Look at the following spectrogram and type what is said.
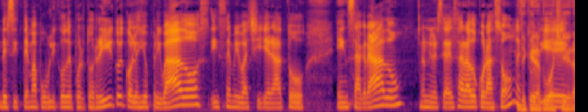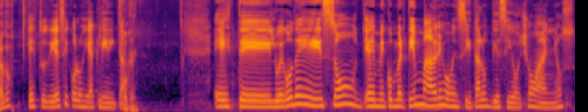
del sistema público de Puerto Rico y colegios privados, hice mi bachillerato en Sagrado, en la Universidad de Sagrado Corazón. ¿De qué era tu bachillerato? Estudié psicología clínica. Este, luego de eso, eh, me convertí en madre jovencita a los 18 años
